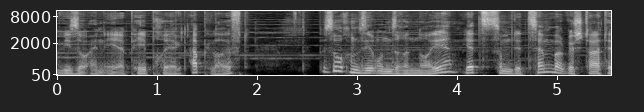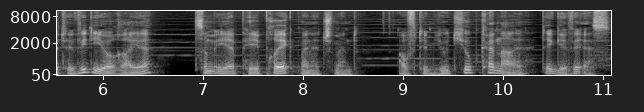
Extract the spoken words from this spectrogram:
wie so ein ERP-Projekt abläuft, besuchen Sie unsere neue, jetzt zum Dezember gestartete Videoreihe zum ERP-Projektmanagement auf dem YouTube-Kanal der GWS.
